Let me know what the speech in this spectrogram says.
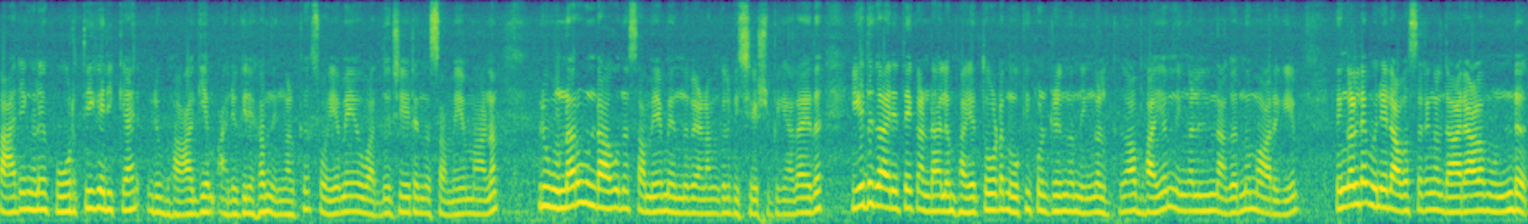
കാര്യങ്ങളെ പൂർത്തീകരിക്കാൻ ഒരു ഭാഗ്യം അനുഗ്രഹം നിങ്ങൾക്ക് സ്വയമേ വന്നു ചേരുന്ന സമയമാണ്. ഒരു ഉണർവുണ്ടാകുന്ന സമയം എന്ന് വേണമെങ്കിൽ വിശേഷിപ്പിക്കാം. അതായത് ഏത് കാര്യത്തെ കണ്ടാലും ഭയത്തോടെ നോക്കിക്കൊണ്ടിരുന്ന നിങ്ങൾക്ക് ആ ഭയം നിങ്ങളിൽ നിന്ന് അകന്നു മാറുകയും നിങ്ങളുടെ മുന്നിൽ അവസരങ്ങൾ ധാരാളമുണ്ട്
